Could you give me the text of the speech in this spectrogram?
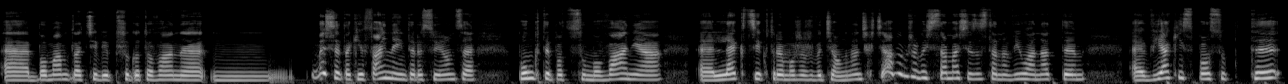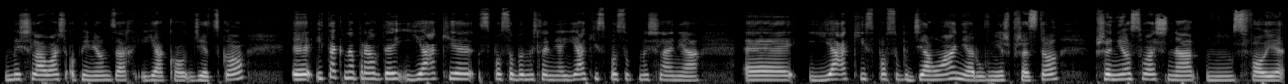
e, bo mam dla ciebie przygotowane, mm, myślę, takie fajne, interesujące punkty podsumowania, e, lekcje, które możesz wyciągnąć. Chciałabym, żebyś sama się zastanowiła nad tym, e, w jaki sposób ty myślałaś o pieniądzach jako dziecko. I tak naprawdę, jakie sposoby myślenia, jaki sposób myślenia, E, jaki sposób działania również przez to przeniosłaś na mm, swoje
